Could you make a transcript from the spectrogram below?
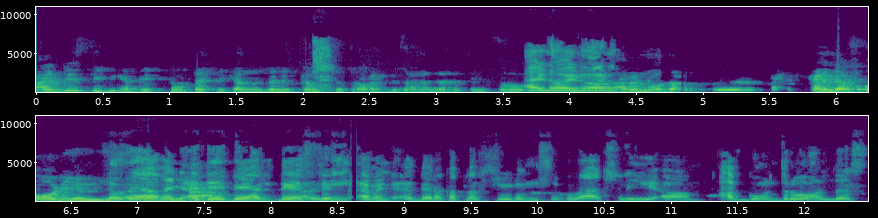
might be speaking a bit too technical when it comes to product design and everything. So I know, I know, uh, I know. I don't know the uh, kind of audience. No, I mean they, they are they are right. still. I mean there are a couple of students who actually um, have gone through all this.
